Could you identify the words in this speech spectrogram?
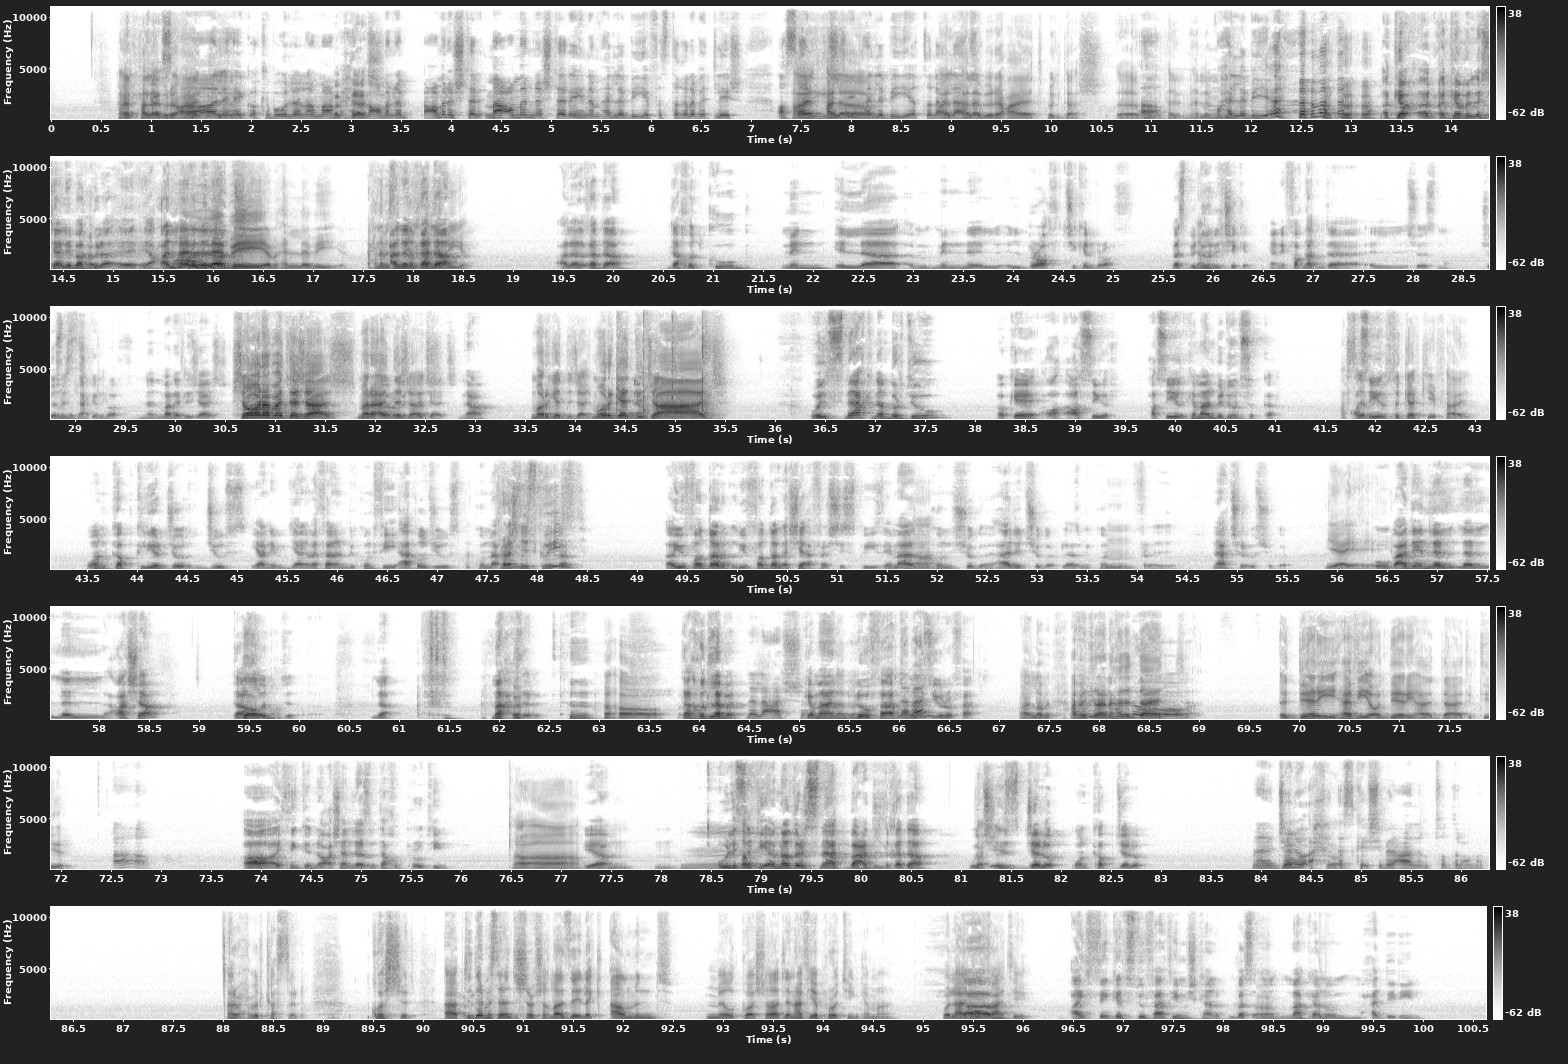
هاي الحلقة. برعايه آه لهيك okay بقول أنا ما عم-. ما عمرنا عمرنا اشتري ما عمرنا اشترينا مهلبيه فاستغربت ليش أصلا يشتري مهلبيه طلع هاي الحلقة لازم. برعاية بقداش آه آه المهلبيه مهلبية. أكم... اكمل الأشياء اللي باكلها؟ إيه، على على مهلبية مهلبية. إحنا على الغداء. مهلبية. على الغداء تاخذ كوب من ال من ال- البروث تشيكن بروث بس بدون التشيكن يعني فقط نعم. آه، ال- شو اسمه؟ شو اسمه. chicken broth مرقه الدجاج. شوربه دجاج مرقة شوربة دجاج نعم. مرقة دجاج مرقة دجاج وال snack number 2 okay عصير. عصير كمان بدون سكر. عصير عصير. بدون سكر كيف هاي؟ 1 cup clear juice يعني يعني مثلا بيكون في apple juice بيكون ما في freshly آه، يفضل يفضل أشياء freshly squeezed يعني ما لازم آه. يكون sugar added sugar لازم. يكون natural sugar yeah yeah yeah وبعدين لل... لل... للعشاء. تاخذ لا. ما حزرت تاخذ لبن. للعشاء. كمان. low fat؟ أو zero fat. I love على فكرة أنا هذا ال diet ال dairy heavy on dairy هذا ال diet كثير آه. آه I think إنه عشان لازم تاخذ بروتين آه. مم. ولسه في another snack بعد الغداء which is Jello 1 cup Jello ما Jello آه،. صح. أزكى شيء بالعالم تفضل عمر أنا بحب ال custard question آه بتقدر مثلا تشرب شغلات زي لك almond milk والشغلات لأنها فيها بروتين كمان ولا هاي too fatty I think it's too fatty مش كانوا بس آه. ما كانوا محددين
